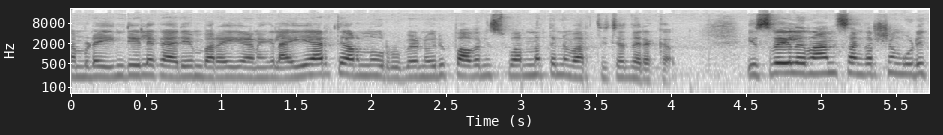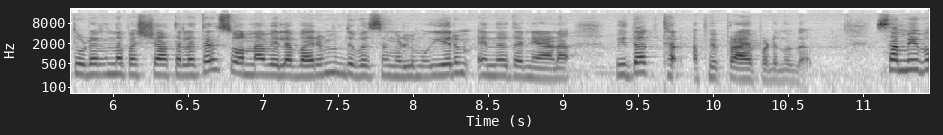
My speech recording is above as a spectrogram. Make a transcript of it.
നമ്മുടെ ഇന്ത്യയിലെ കാര്യം പറയുകയാണെങ്കിൽ അയ്യായിരത്തി അറുന്നൂറ് രൂപയാണ് ഒരു പവൻ സ്വർണത്തിന് വർദ്ധിച്ച നിരക്ക്. ഇസ്രയേൽ ഇറാൻ സംഘർഷം കൂടി തുടരുന്ന പശ്ചാത്തലത്തിൽ സ്വർണവില വരും ദിവസങ്ങളിലും ഉയരും എന്ന് തന്നെയാണ് വിദഗ്ധർ അഭിപ്രായപ്പെടുന്നത്. സമീപ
